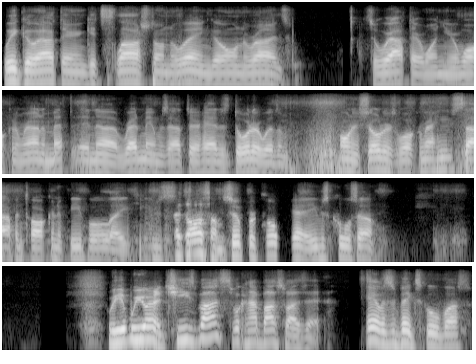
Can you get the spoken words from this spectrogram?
We'd go out there and get sloshed on the way and go on the rides so we're out there one year walking around and met and uh, Redman was out there had his daughter with him on his shoulders walking around. He was stopping, talking to people. Like he was That's awesome. super cool. Yeah, he was cool. So Were you, were you on a cheese bus? What kind of bus was it? yeah, it was a big school bus.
